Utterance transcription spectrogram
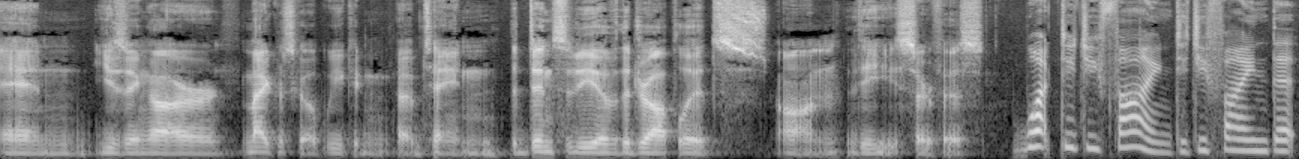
and using our microscope we can obtain the density of the droplets on the surface. What did you find? Did you find that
